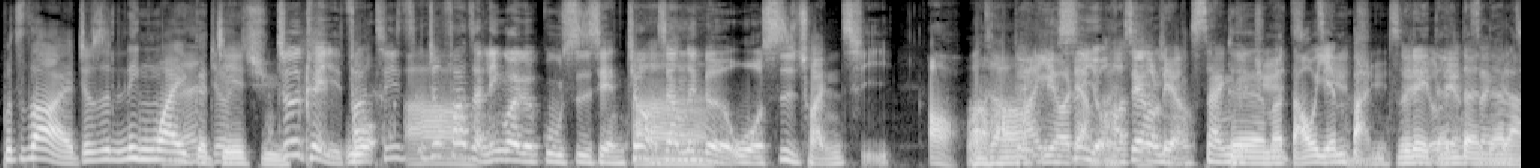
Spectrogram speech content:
不知道哎，就是另外一个结局，就是可以发，其实就发展另外一个故事线，就好像那个我是传奇。哦，我知道，也是有好像有两三个什么导演版之类等等的啦。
